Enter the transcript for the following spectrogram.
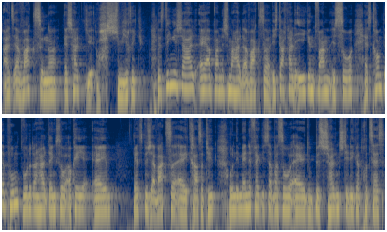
als Erwachsener ist halt oh, schwierig. Das Ding ist ja halt, ey, ab wann ist man halt erwachsen? Ich dachte halt irgendwann ist so, es kommt der Punkt, wo du dann halt denkst so, okay, ey, jetzt bist ich erwachsen, ey, krasser Typ. Und im Endeffekt ist aber so, ey, du bist halt ein stetiger Prozess.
